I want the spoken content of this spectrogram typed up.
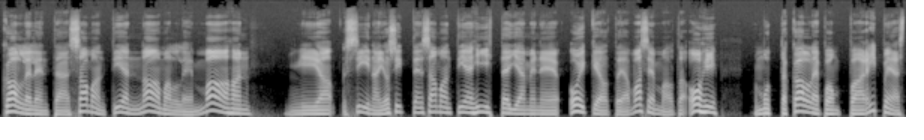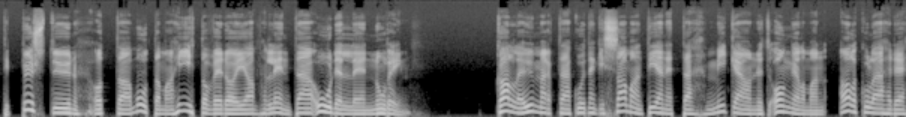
Kalle lentää saman tien naamalleen maahan. Ja siinä jo sitten saman tien hiihtäjiä menee oikealta ja vasemmalta ohi – mutta Kalle pomppaa ripeästi pystyyn, ottaa muutama hiihtovedon ja lentää uudelleen nurin. Kalle ymmärtää kuitenkin saman tien, että mikä on nyt ongelman alkulähde,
